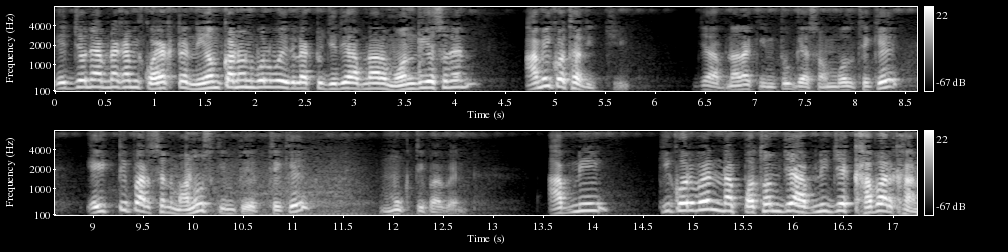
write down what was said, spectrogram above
এর জন্য আপনাকে আমি কয়েকটা নিয়ম কানুন বলব, এগুলো একটু যদি আপনারা মন দিয়ে শোনেন। আমি কথা দিচ্ছি যে আপনারা কিন্তু গ্যাস অম্বল থেকে এইটটি পার্সেন্ট মানুষ কিন্তু এর থেকে মুক্তি পাবেন। আপনি কি করবেন না প্রথম যে আপনি যে খাবার খান,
